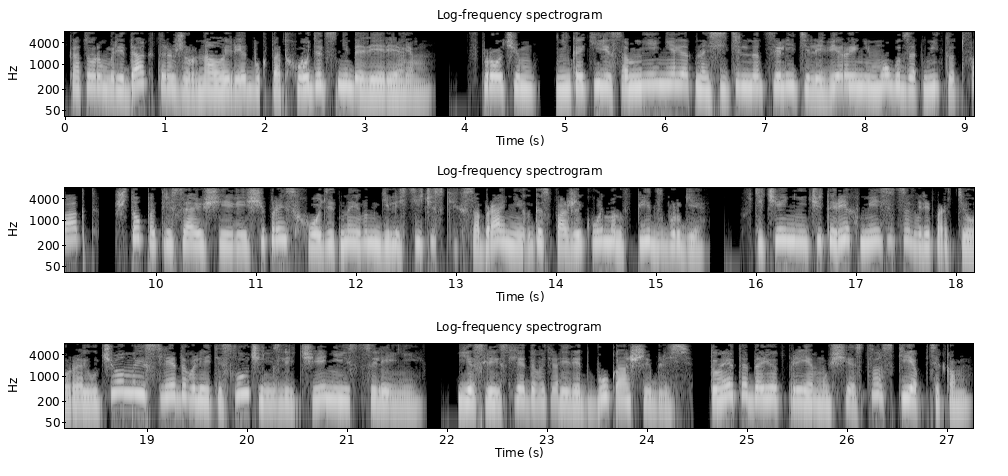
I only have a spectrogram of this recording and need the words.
которым редакторы журнала Редбук подходят с недоверием. Впрочем, никакие сомнения относительно целителей веры не могут затмить тот факт, что потрясающие вещи происходят на евангелистических собраниях госпожи Кульман в Питтсбурге. Течение четырех месяцев репортеры и ученые исследовали эти случаи излечений и исцелений. Если исследователи Редбука ошиблись, то это дает преимущество скептикам.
